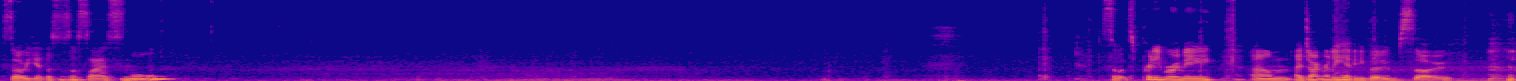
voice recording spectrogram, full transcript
So yeah, this is a size small. So it's pretty roomy. Um, I don't really have any boobs, so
